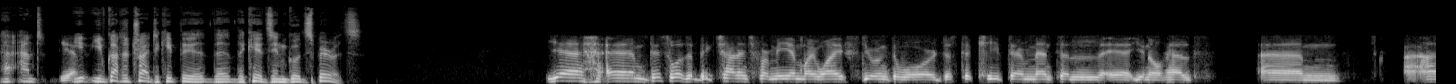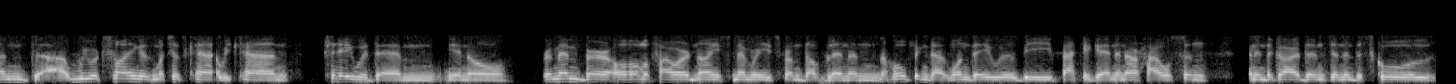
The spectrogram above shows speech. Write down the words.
Uh, and Yeah. you, you've got to try to keep the, the, the kids in good spirits. Yeah, um, this was a big challenge for me and my wife during the war, just to keep their mental, uh, you know, health. Um, and uh, we were trying as much as can, we can play with them, you know, remember all of our nice memories from Dublin, and hoping that one day we'll be back again in our house and and in the gardens and in the school.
